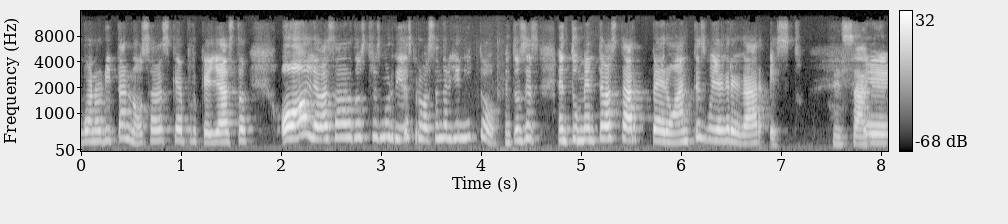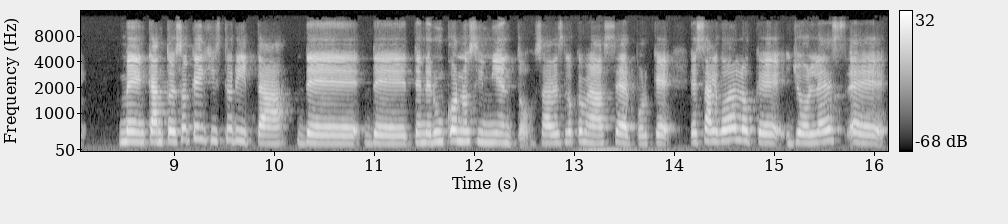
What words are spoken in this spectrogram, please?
bueno, ahorita no, ¿sabes qué? Porque ya estoy, o le vas a dar dos, tres mordidas, pero vas a andar llenito. Entonces, en tu mente va a estar, pero antes voy a agregar esto. Exacto. Eh, me encantó eso que dijiste ahorita de, tener un conocimiento, ¿sabes lo que me va a hacer? Porque es algo de lo que yo les eh,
